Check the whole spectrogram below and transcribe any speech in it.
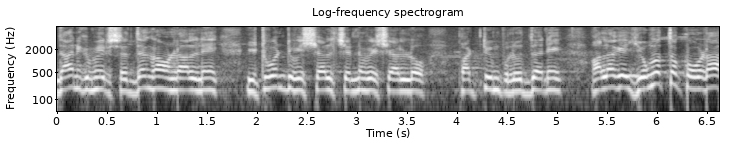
దానికి మీరు సిద్ధంగా ఉండాలని ఇటువంటి విషయాలు చిన్న విషయాల్లో పట్టింపులు వద్దని అలాగే యువత కూడా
